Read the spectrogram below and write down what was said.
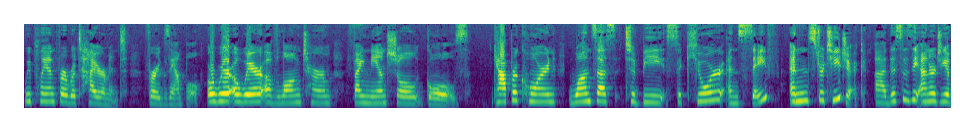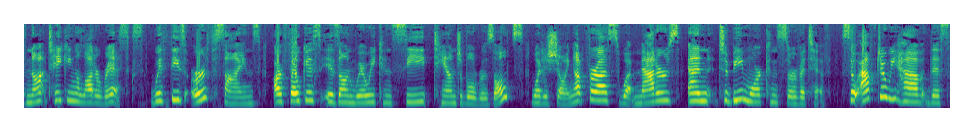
we plan for retirement, for example, or we're aware of long term financial goals. Capricorn wants us to be secure and safe and strategic. Uh, this is the energy of not taking a lot of risks. With these earth signs, our focus is on where we can see tangible results, what is showing up for us, what matters, and to be more conservative. So, after we have this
